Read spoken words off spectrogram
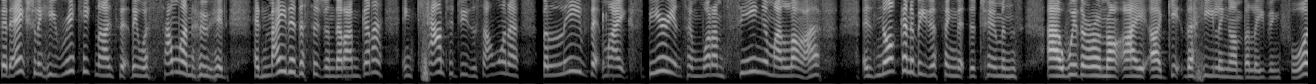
That actually he recognized that there was someone who had, had made a decision that I'm going to encounter Jesus. I want to believe that my experience and what I'm seeing in my life is not going to be the thing that determines uh, whether or not I, I get the healing I'm believing for.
